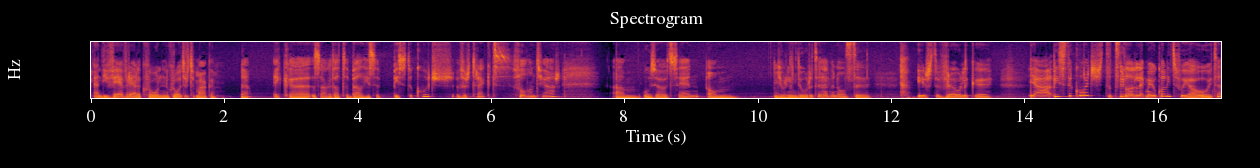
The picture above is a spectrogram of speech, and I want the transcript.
En die vijf eigenlijk gewoon groter te maken. Ik uh, zag dat de Belgische pistecoach vertrekt volgend jaar. Um, hoe zou het zijn om Jolien Doren te hebben als de eerste vrouwelijke Ja, Pistecoach, dat, dat lijkt mij ook wel iets voor jou ooit, hè?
